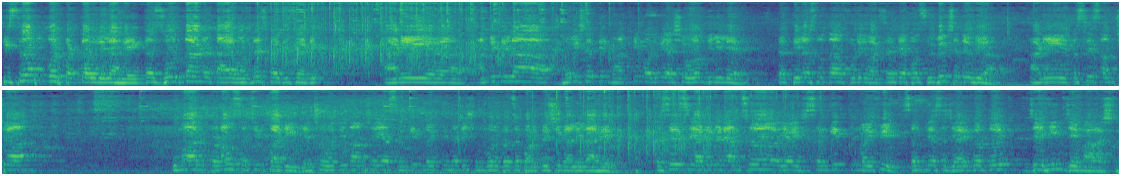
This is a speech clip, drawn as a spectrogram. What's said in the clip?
तिसरा नंबर पटकावलेला आहे. एकदा जोरदार टाळ्या वाजल्याच पाहिजे साठी आणि आम्ही तिला भविष्यातील भारतीय मडवी अशी ओळख दिलेली आहे. तर तिला सुद्धा पुढील वाटण्यासाठी आपण शुभेच्छा देऊया. आणि तसेच आमच्या कुमार प्रणव सचिन पाटील यांच्या वतीनं आमच्या या संगीत मैफिलीसाठी शंभर रुपयाचं पारितोषिक आलेलं आहे. तसेच या ठिकाणी आमचं या संगीत मैफिल संपली असं जाहीर करतोय. जय हिंद जय महाराष्ट्र.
